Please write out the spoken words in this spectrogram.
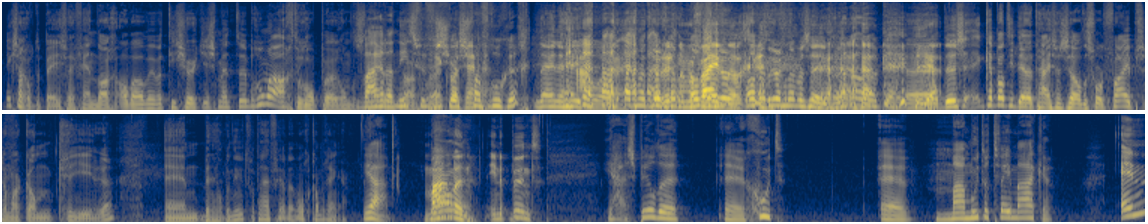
Ik zag op de PSV-fandag al wel weer wat t-shirtjes met uh, Broema achterop eh, rond het Waren dat niet wou shirts van vroeger? Nee, nee. Nou, eh, echt met rug nummer was met vijf rug- nog. was met rug nummer 7. Oh, oké. Ja. Dus ik heb wel het idee dat hij zo'nzelfde soort vibe zeg maar, kan creëren. En ben heel benieuwd wat hij verder nog kan brengen. Ja, Malen in de punt. ja hij speelde eh, goed. Eh, maar moet er twee maken. En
